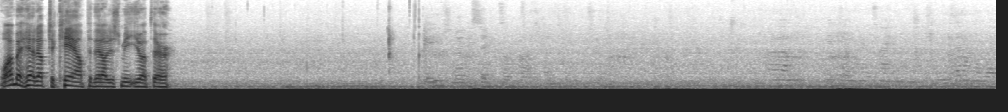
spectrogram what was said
Well, I'm gonna head up to camp, and then I'll just meet you up there. Eighty to ninety seconds on high. Um, maybe on your time, I don't know what.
